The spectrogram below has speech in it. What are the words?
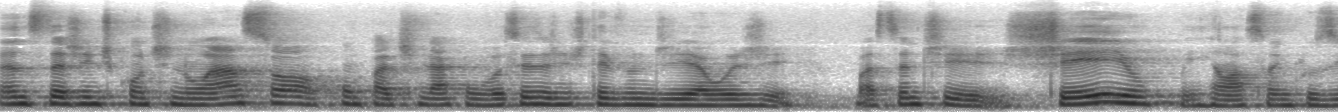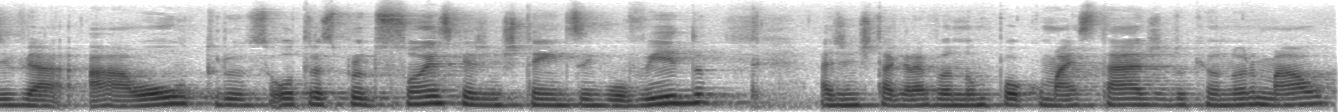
Antes da gente continuar, só compartilhar com vocês, a gente teve um dia hoje bastante cheio em relação, inclusive, a, a outros, outras produções que a gente tem desenvolvido. A gente está gravando um pouco mais tarde do que o normal,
